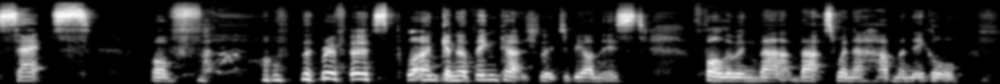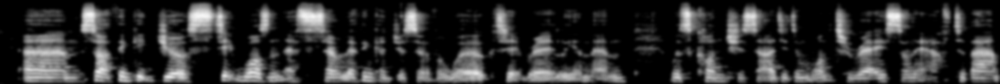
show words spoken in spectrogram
sets of of the reverse plank. And I think actually to be honest following that that's when I had my niggle. Um, so I think it just it wasn't necessarily I think I just overworked it really and then was conscious that I didn't want to race on it after that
